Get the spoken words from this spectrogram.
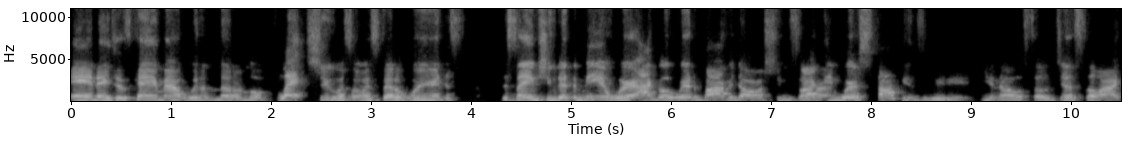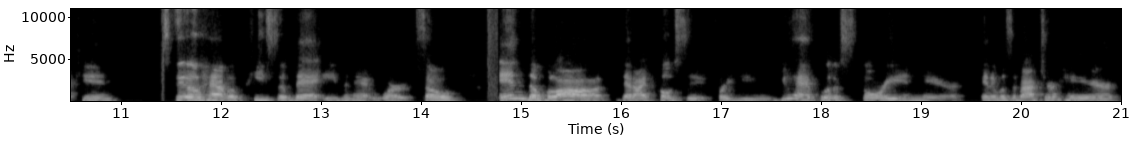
and they just came out with another little flat shoe. And so instead of wearing the, the same shoe that the men wear, I go wear the Barbie doll shoe so I can wear stockings with it, you know, so just so I can still have a piece of that even at work. So in the blog that I posted for you, you had put a story in there and it was about your hair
